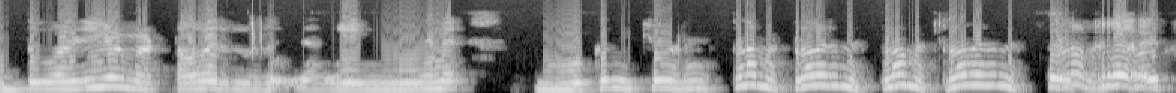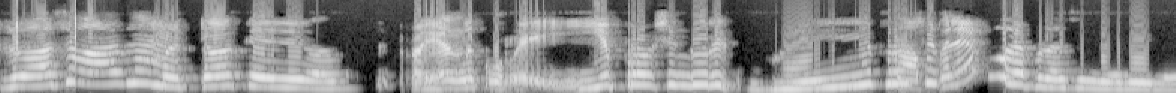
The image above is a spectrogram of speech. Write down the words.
ഇതുവഴിയാ മെട്രോ വരുന്നത്. ഞങ്ങൾ ഇങ്ങനെ നോക്കി നിക്കുവാണ്. എപ്പോഴാ മെട്രോ വരുന്നത് എപ്പോഴാ മെട്രോ വരുന്നത് എത്ര എത്ര പ്രാവശ്യമായിരുന്നു മെട്രോ ഞങ്ങൾ കൊറേ പ്രാവശ്യം കയറി കൊറേ പ്രാവശ്യം. കുറെ പ്രാവശ്യം കയറിയില്ലേ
